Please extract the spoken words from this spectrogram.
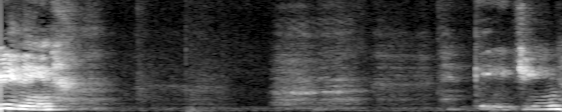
Breathing. Engaging.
